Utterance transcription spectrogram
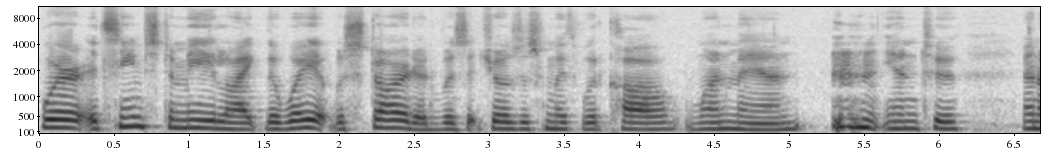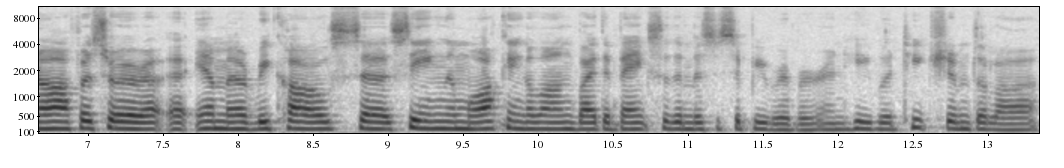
where it seems to me like the way it was started was that Joseph Smith would call one man into an office, or uh, Emma recalls uh, seeing them walking along by the banks of the Mississippi River, and he would teach them the law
